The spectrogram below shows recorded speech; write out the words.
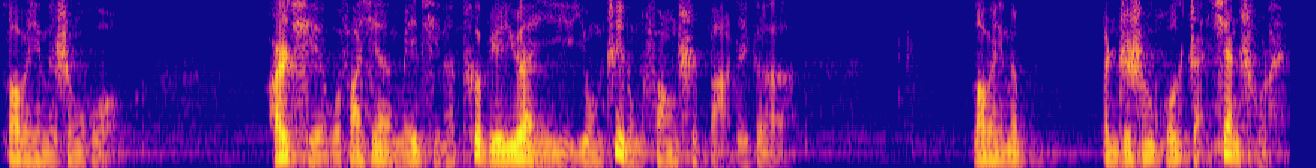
老百姓的生活。而且我发现媒体呢特别愿意用这种方式把这个老百姓的本质生活展现出来。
